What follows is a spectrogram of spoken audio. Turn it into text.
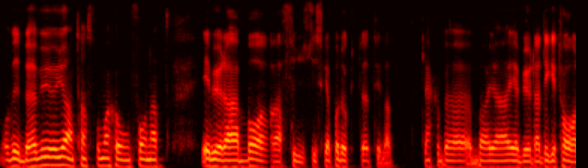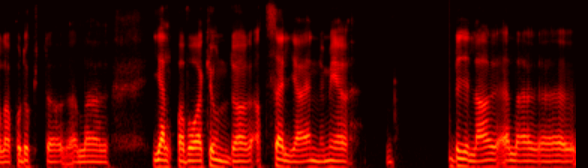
Eh, Och vi behöver ju göra en transformation från att erbjuda bara fysiska produkter till att kanske bör- börja erbjuda digitala produkter eller hjälpa våra kunder att sälja ännu mer bilar eller eh,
